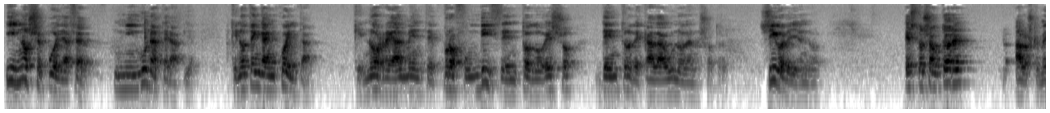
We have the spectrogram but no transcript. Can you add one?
Y no se puede hacer ninguna terapia que no tenga en cuenta que no realmente profundice en todo eso dentro de cada uno de nosotros. Sigo leyendo. Estos autores, a los que me,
